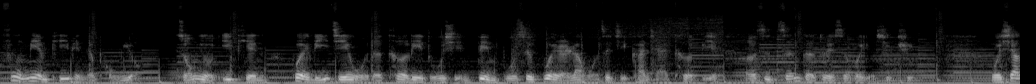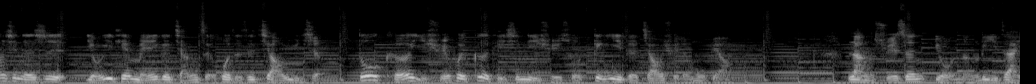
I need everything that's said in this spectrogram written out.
负面批评的朋友，总有一天。会理解我的特立独行，并不是为了让我自己看起来特别，而是真的对社会有兴趣。我相信的是，有一天每一个讲者或者是教育者，都可以学会个体心理学所定义的教学的目标，让学生有能力在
